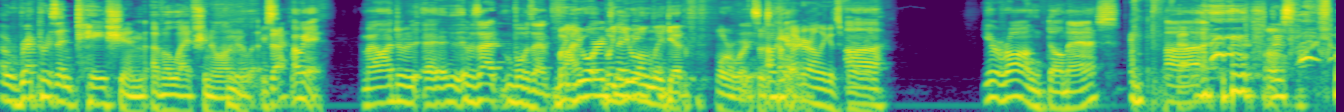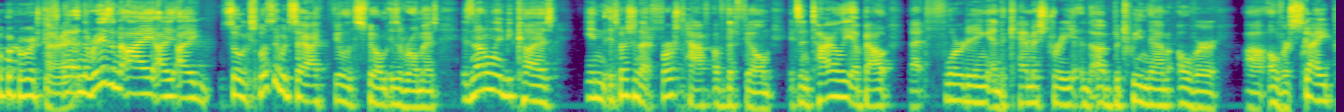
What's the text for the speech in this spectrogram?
a representation of a life she no longer lives. Exactly. Okay, am I allowed to? Uh, was that what was that? But five you words, but maybe? you only get four words this Okay. time. Tucker only gets four. Uh, you're wrong, dumbass. Uh, there's four words. right. And the reason I, I, I so explicitly would say I feel this film is a romance is not only because in especially in that first half of the film, it's entirely about that flirting and the chemistry uh, between them over uh, over Skype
